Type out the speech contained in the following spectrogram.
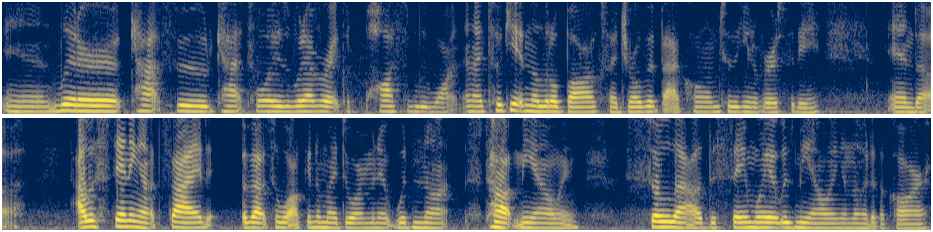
and litter, cat food, cat toys, whatever it could possibly want. And I took it in the little box. I drove it back home to the university. And uh, I was standing outside about to walk into my dorm, and it would not stop meowing so loud, the same way it was meowing in the hood of the car.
